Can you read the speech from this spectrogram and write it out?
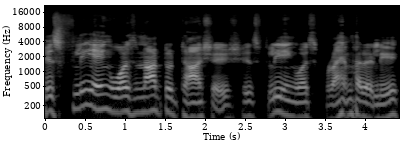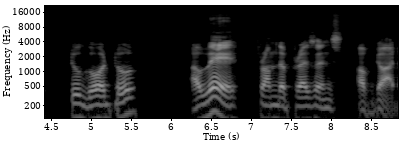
his fleeing was not to Tarshish his fleeing was primarily to go to away from the presence of god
